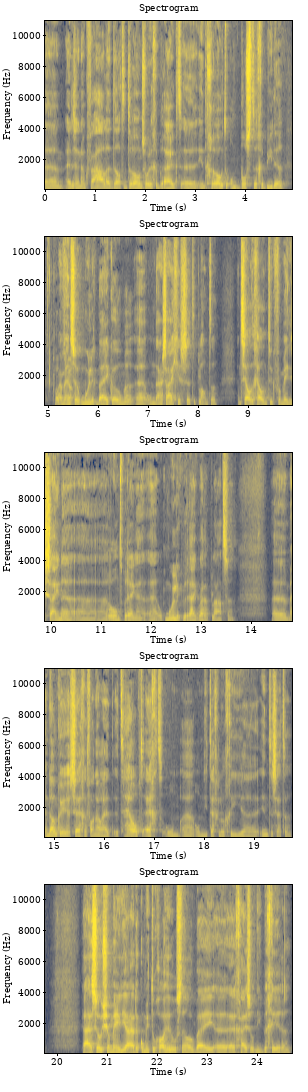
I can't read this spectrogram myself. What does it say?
Um, er zijn ook verhalen dat drones worden gebruikt uh, in grote ontboste gebieden. Waar mensen ook moeilijk bij komen uh, om daar zaadjes uh, te planten. En hetzelfde geldt natuurlijk voor medicijnen rondbrengen op moeilijk bereikbare plaatsen. Um, en dan kun je zeggen van nou, het, het helpt echt om, om die technologie in te zetten. Ja, en social media, daar kom je toch al heel snel ook bij, ga je zult niet begeren.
